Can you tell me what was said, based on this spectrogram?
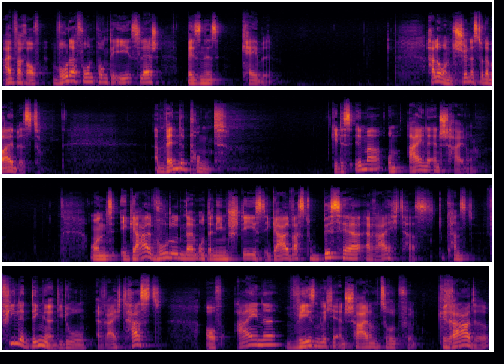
Einfach auf vodafone.de slash businesscable. Hallo und schön, dass du dabei bist. Am Wendepunkt geht es immer um eine Entscheidung. Und egal, wo du in deinem Unternehmen stehst, egal, was du bisher erreicht hast, du kannst viele Dinge, die du erreicht hast, auf eine wesentliche Entscheidung zurückführen. Gerade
